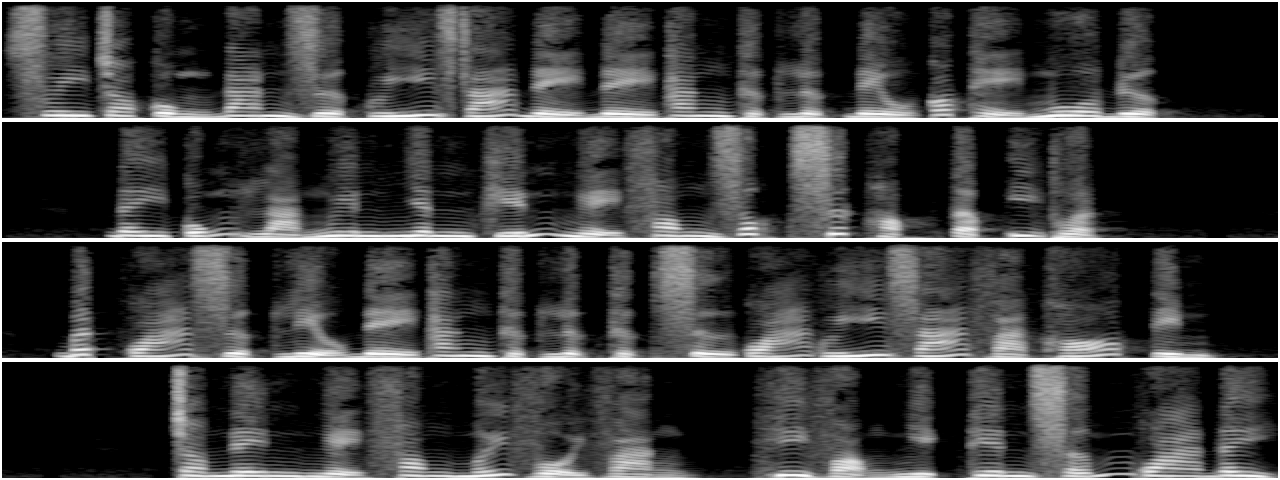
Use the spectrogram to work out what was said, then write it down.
suy cho cùng đan dược quý giá để đề thăng thực lực đều có thể mua được. Đây cũng là nguyên nhân khiến nghệ phong dốc sức học tập y thuật. Bất quá dược liệu để thăng thực lực thực sự quá quý giá và khó tìm. Cho nên nghệ phong mới vội vàng, hy vọng nhịp thiên sớm qua đây.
